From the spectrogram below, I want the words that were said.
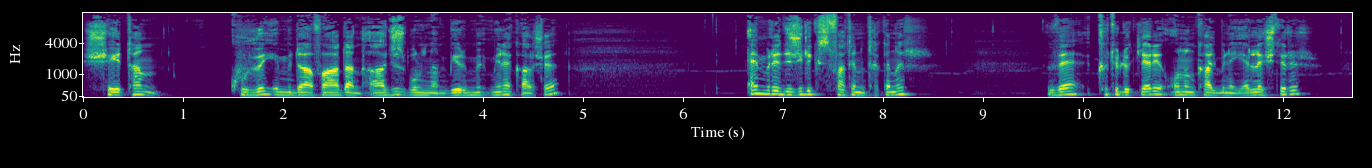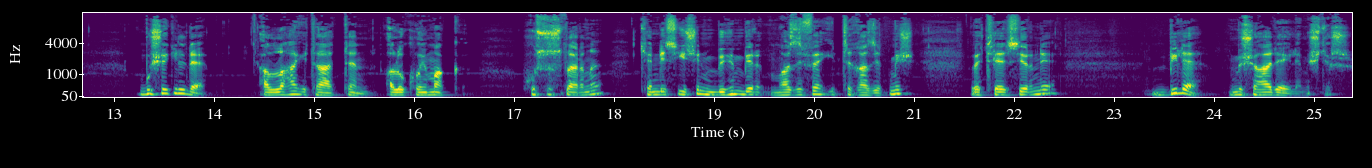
şeytan kuvve-i müdafadan aciz bulunan bir mümine karşı emredicilik sıfatını takınır ve kötülükleri onun kalbine yerleştirir. Bu şekilde Allah'a itaatten alıkoymak hususlarını kendisi için mühim bir vazife ittikaz etmiş ve tesirini bile müşahede eylemiştir.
